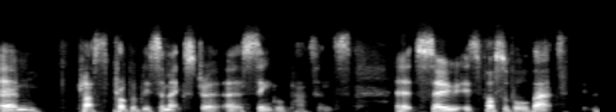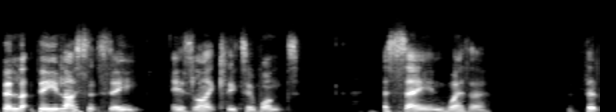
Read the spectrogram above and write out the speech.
um, plus probably some extra uh, single patents. Uh, so it's possible that the, the licensee is likely to want a say in whether the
